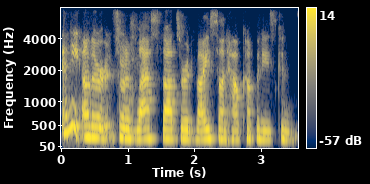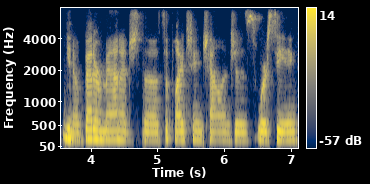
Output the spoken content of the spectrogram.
Any other sort of last thoughts or advice on how companies can, you know, better manage the supply chain challenges we're seeing,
